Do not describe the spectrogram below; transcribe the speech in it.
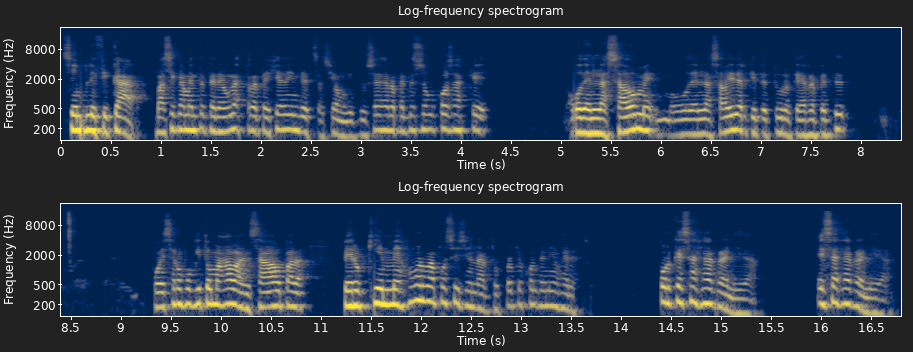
Simplificar, básicamente tener una estrategia de indexación. Entonces de repente son cosas que, o de enlazado, o de enlazado y de arquitectura, que de repente puede ser un poquito más avanzado para, pero quien mejor va a posicionar tus propios contenidos eres tú. Porque esa es la realidad. Esa es la realidad.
